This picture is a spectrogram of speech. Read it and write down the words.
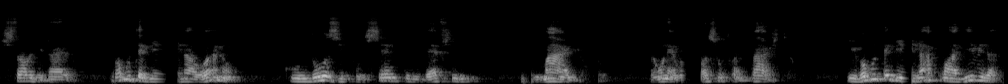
extraordinários. Vamos terminar o ano com 12% de déficit primário. É um negócio fantástico. E vamos terminar com a dívida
